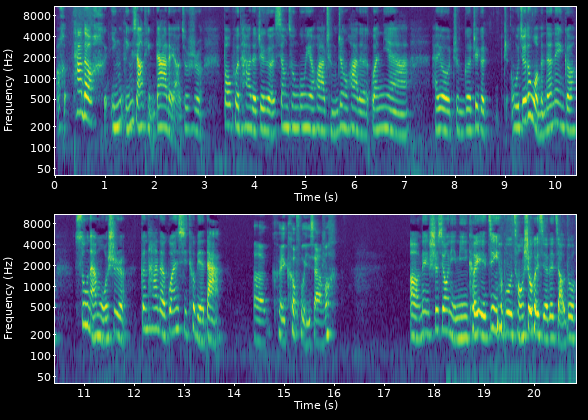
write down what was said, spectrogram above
呃，他的影影响挺大的呀，就是包括他的这个乡村工业化、城镇化的观念啊，还有整个这个。我觉得我们的那个苏南模式跟他的关系特别大，呃，可以科普一下吗？哦，那师兄，你你可以进一步从社会学的角度。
